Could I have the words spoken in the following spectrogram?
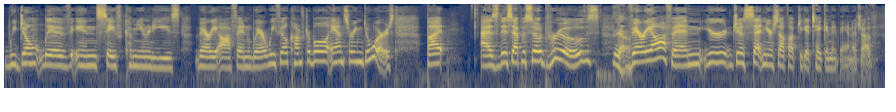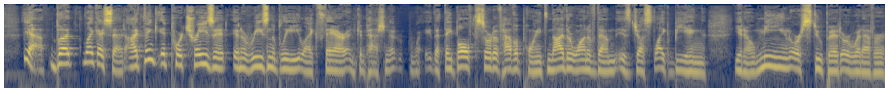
we don't live in safe communities very often where we feel comfortable answering doors. But as this episode proves, Yeah. very often you're just setting yourself up to get taken advantage of. Yeah, but like I said, I think it portrays it in a reasonably like fair and compassionate way that they both sort of have a point. Neither one of them is just like being, you know, mean or stupid or whatever.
